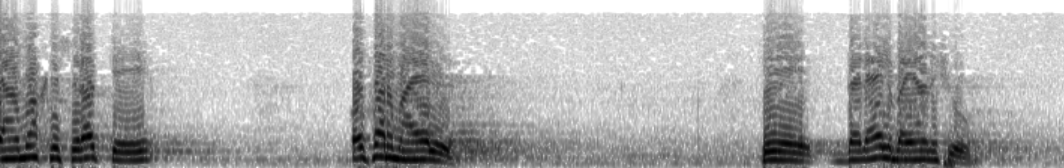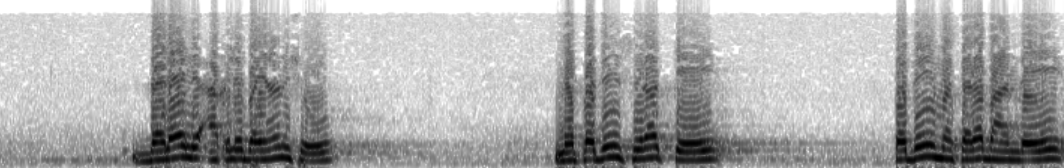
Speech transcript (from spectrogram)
یا مخی صورت کې او فرمایل چې دلائل بیان شو دلائل عقل بیان شو نه په دې صورت کې په دې مسله باندې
